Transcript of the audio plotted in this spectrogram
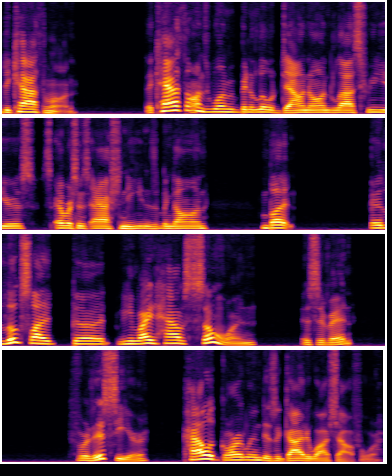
decathlon. The decathlon's one we've been a little down on the last few years, ever since Ashton Eaton has been gone. But it looks like uh, we might have someone this event for this year. Kyle Garland is a guy to watch out for.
